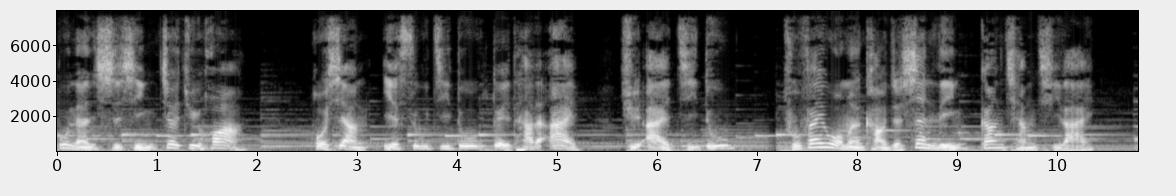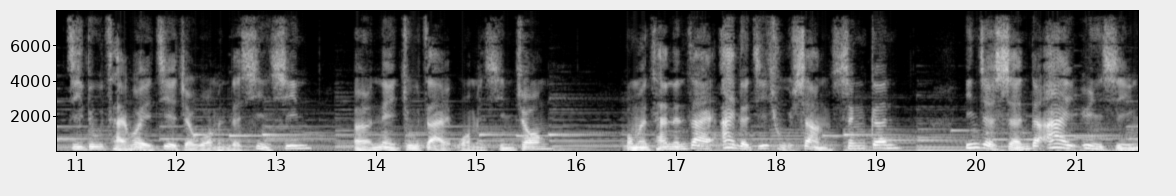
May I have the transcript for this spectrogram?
不能实行这句话，或像耶稣基督对他的爱去爱基督，除非我们靠着圣灵刚强起来，基督才会借着我们的信心而内住在我们心中，我们才能在爱的基础上生根，因着神的爱运行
